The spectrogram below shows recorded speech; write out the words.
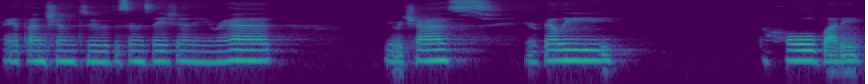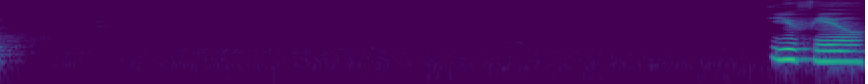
Pay attention to the sensation in your head, your chest, your belly, the whole body. Do you feel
